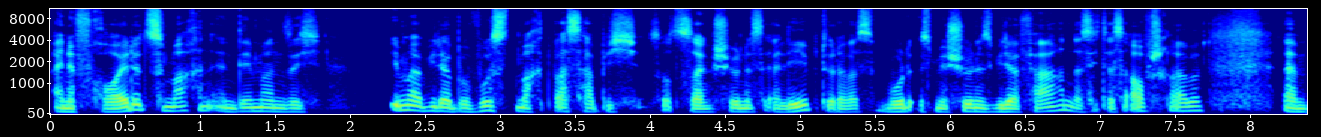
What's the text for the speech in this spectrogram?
eine Freude zu machen, indem man sich immer wieder bewusst macht, was habe ich sozusagen Schönes erlebt oder was wurde, ist mir Schönes widerfahren, dass ich das aufschreibe. Ähm,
